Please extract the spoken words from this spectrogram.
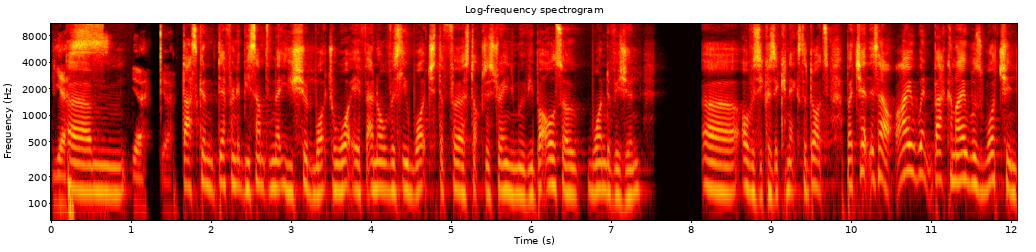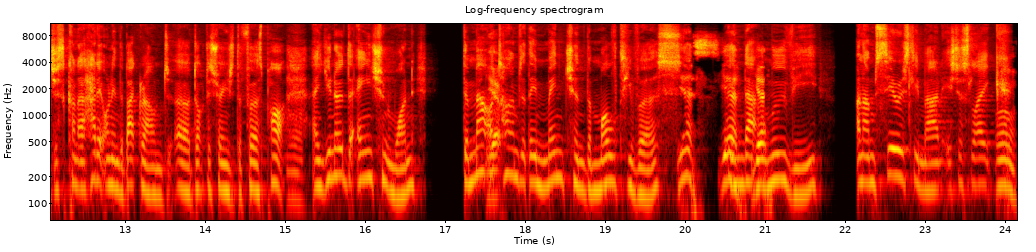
yes, Um, yeah, yeah, that's going to definitely be something that you should watch. What if, and obviously watch the first Doctor Strange movie, but also WandaVision, uh, obviously because it connects the dots. But check this out. I went back and I was watching, just kind of had it on in the background, uh, Doctor Strange, the first part, and you know the ancient one. The amount Yep. of times that they mentioned the multiverse yes, yeah, in that yeah. movie, and I'm seriously, man, it's just like Mm.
